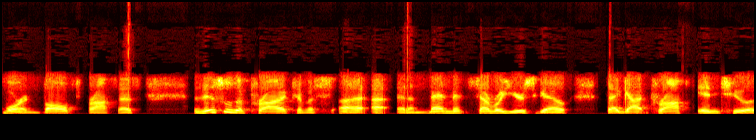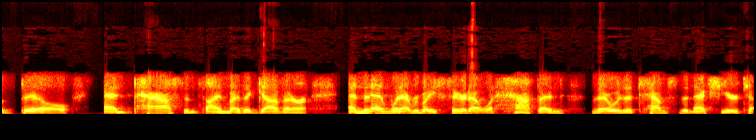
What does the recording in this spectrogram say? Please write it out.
more involved process. This was a product of a, uh, uh, an amendment several years ago that got dropped into a bill and passed and signed by the governor. And then when everybody figured out what happened, there was attempts the next year to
